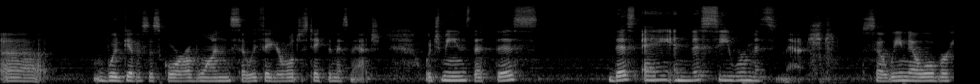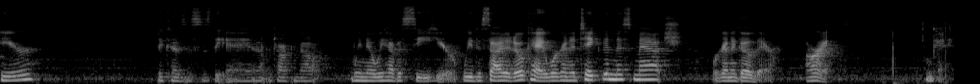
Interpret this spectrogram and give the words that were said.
uh, would give us a score of one, so we figure we'll just take the mismatch, which means that this this A and this C were mismatched. So we know over here, because this is the A that we're talking about, we know we have a C here. We decided, okay, we're going to take the mismatch. We're going to go there. All right. Okay.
